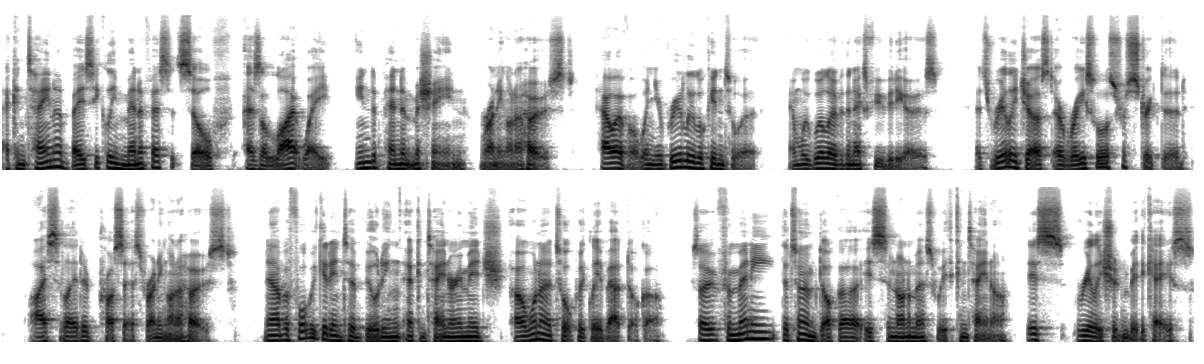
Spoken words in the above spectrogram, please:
A container basically manifests itself as a lightweight, independent machine running on a host. However, when you really look into it, and we will over the next few videos, it's really just a resource restricted, isolated process running on a host. Now, before we get into building a container image, I want to talk quickly about Docker. So, for many, the term Docker is synonymous with container. This really shouldn't be the case.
